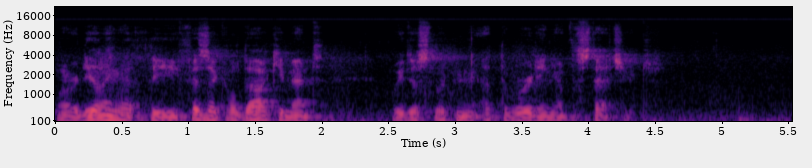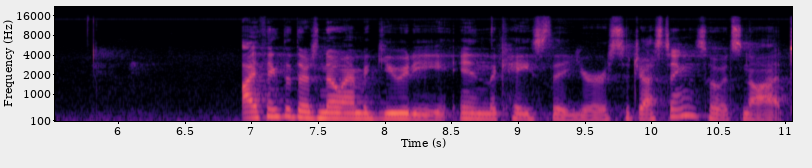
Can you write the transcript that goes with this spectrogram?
When we're dealing with the physical document, we're just looking at the wording of the statute. I think that there's no ambiguity in the case that you're suggesting, so it's not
